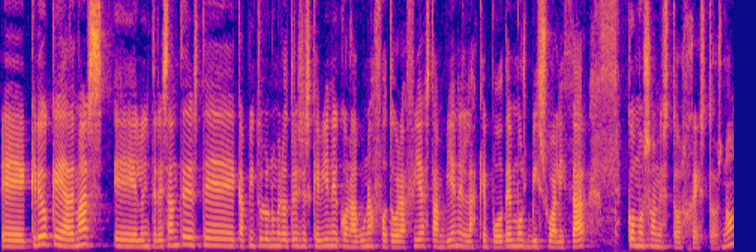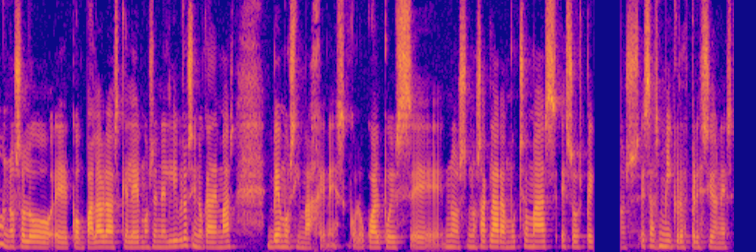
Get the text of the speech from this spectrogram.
Eh, creo que además eh, lo interesante de este capítulo número 3 es que viene con algunas fotografías también en las que podemos visualizar cómo son estos gestos, no, no solo eh, con palabras que leemos en el libro, sino que además vemos imágenes, con lo cual pues, nos, nos aclara mucho más esos pequeños esas microexpresiones.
